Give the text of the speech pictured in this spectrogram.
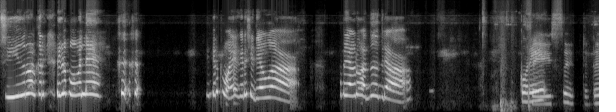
സീറോ ആൾക്കാർ നിങ്ങൾ പോവല്ലേ? ഇങ്ങനെ പോയ എങ്ങനെ ശരിയാവുക? അപ്പൊ ഞങ്ങൾ വന്നു തന്നിരാ കൊറേ ഫേസ് ഇട്ടിട്ട്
